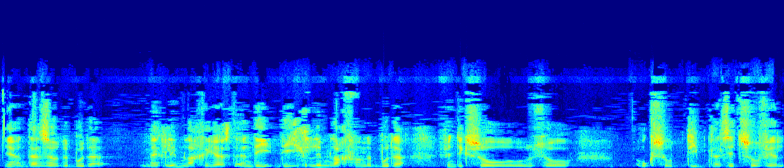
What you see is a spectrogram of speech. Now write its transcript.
Ja, daar zou de Boeddha mee glimlachen juist. En die, die glimlach van de Boeddha vind ik zo, zo, ook zo diep. Daar zit zoveel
